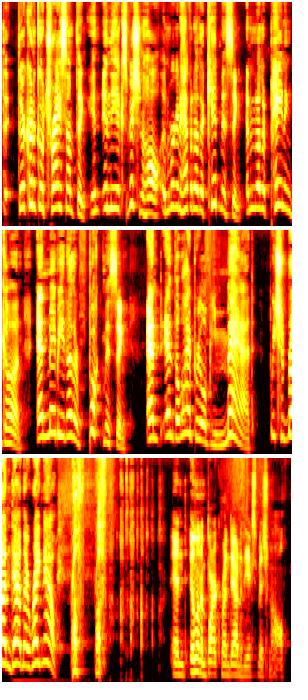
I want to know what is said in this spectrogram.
the, they're going to go try something in, in the exhibition hall, and we're going to have another kid missing, and another painting gone, and maybe another book missing, and and the library will be mad. We should run down there right now. Ruff, ruff. And Illyn and Bark run down to the exhibition hall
